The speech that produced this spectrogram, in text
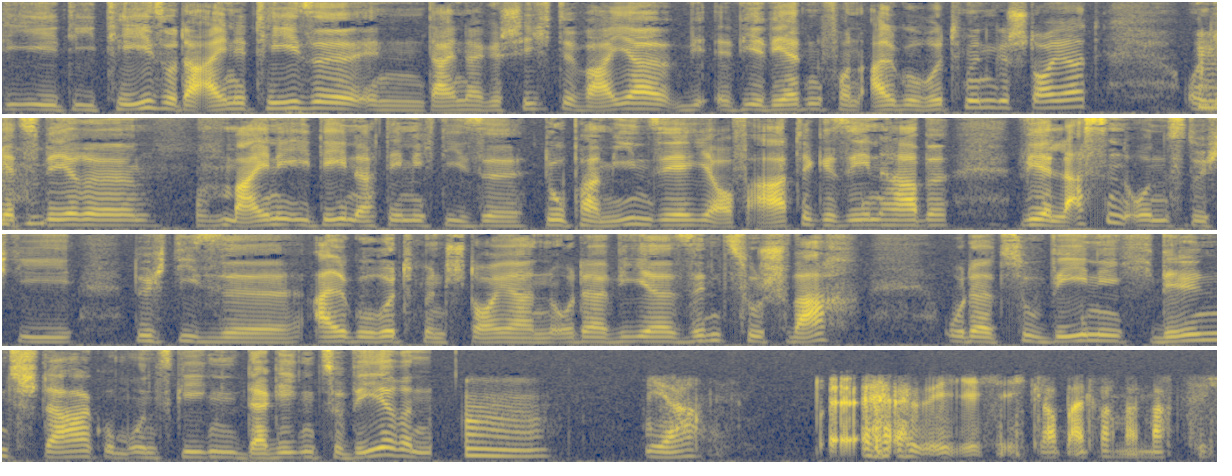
die, die These oder eine These in deiner Geschichte war ja, wir werden von Algorithmen gesteuert. Und mhm. jetzt wäre meine Idee, nachdem ich diese Dopamin-Serie auf Arte gesehen habe, wir lassen uns durch, die, durch diese Algorithmen steuern oder wir sind zu schwach oder zu wenig willensstark, um uns gegen, dagegen zu wehren. Mhm. Ja, also ich, ich glaube einfach, man macht sich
